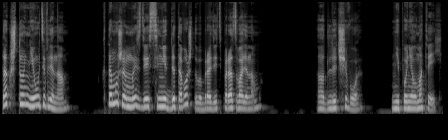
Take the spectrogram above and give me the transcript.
«Так что не удивлена. К тому же мы здесь не для того, чтобы бродить по развалинам». «А для чего?» — не понял Матвей.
